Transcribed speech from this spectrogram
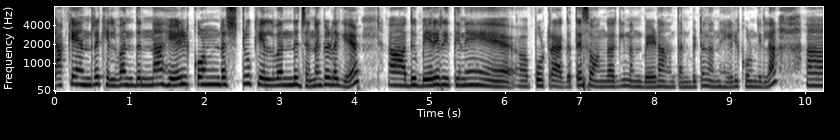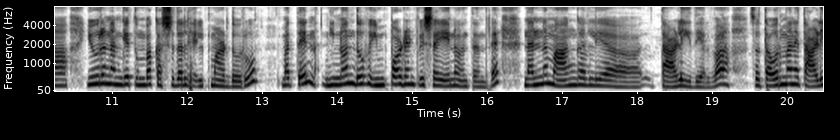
ಯಾಕೆ ಅಂದರೆ ಕೆಲವೊಂದನ್ನು ಹೇಳ್ಕೊಂಡಷ್ಟು ಕೆಲವೊಂದು ಜನಗಳಿಗೆ ಅದು ಬೇರೆ ರೀತಿಯೇ ಪೋಟ್ರ ಆಗುತ್ತೆ. ಸೊ ಹಂಗಾಗಿ ನಾನು ಬೇಡ ಅಂತ ಅಂದ್ಬಿಟ್ಟು ನಾನು ಹೇಳ್ಕೊಂಡಿಲ್ಲ ಇವರು ನನಗೆ ತುಂಬ ಕಷ್ಟದಲ್ಲಿ ಹೆಲ್ಪ್ ಮಾಡಿದವರು. ಮತ್ತು ಇನ್ನೊಂದು ಇಂಪಾರ್ಟೆಂಟ್ ವಿಷಯ ಏನು ಅಂತಂದರೆ, ನನ್ನ ಮಾಂಗಲ್ಯ ತಾಳಿ ಇದೆಯಲ್ವಾ? ಸೊ ತವ್ರ ಮನೆ ತಾಳಿ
